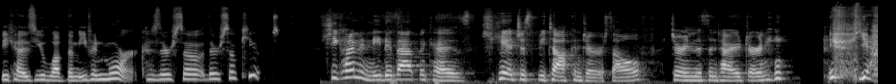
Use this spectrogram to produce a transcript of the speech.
because you love them even more because they're so they're so cute. She kind of needed that because she can't just be talking to herself during this entire journey. yeah.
